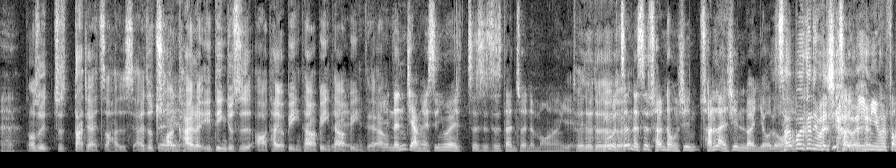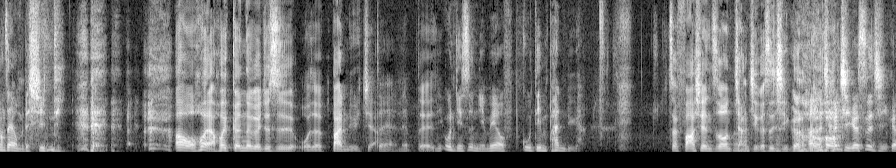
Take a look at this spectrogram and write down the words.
嗯。然后所以就是大家也知道他是谁，他就传对开了，一定就是啊，他有病，他有病，他有病这样，能讲也是因为这只是单纯的毛囊炎。对对对对对如果真的是传统性传染性卵疣的话，才不会跟你们这讲秘密会放在我们的心里。哦，我后来会跟那个就是我的伴侣讲，对，那对。问题是你没有固定伴侣啊，在发现之后讲几个是几个了。讲几个是几个，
